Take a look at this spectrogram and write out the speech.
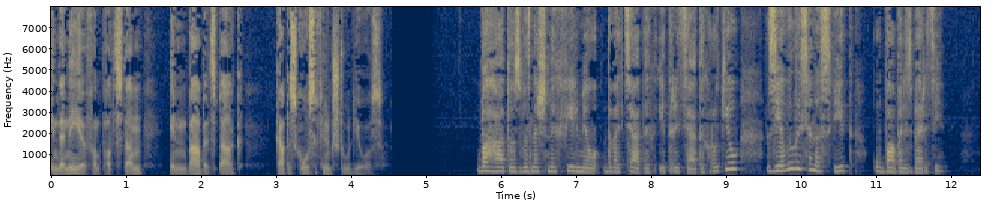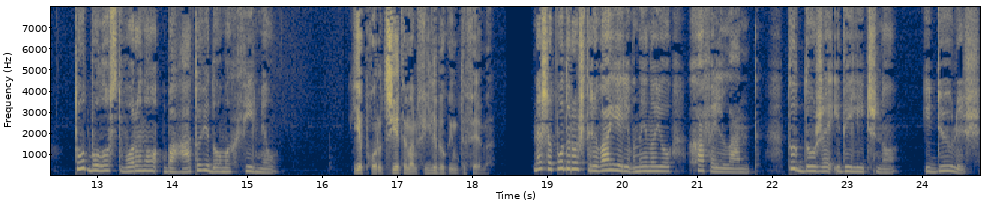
In der Nähe von Potsdam, in Babelsberg, gab es große Filmstudios. Багато з визначних фільмів 20-х і 30-х років з'явилися на світ у Бабельсберзі. Тут було створено багато відомих фільмів. Hier produzierte man viele berühmte Filme. Наша подорож триває рівниною Хафельланд. Тут дуже іделічно, ідюліш.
